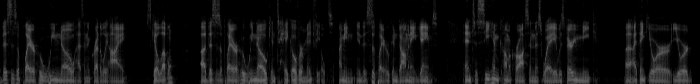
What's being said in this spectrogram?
this is a player who we know has an incredibly high skill level. Uh, this is a player who we know can take over midfields. I mean, this is a player who can dominate games, and to see him come across in this way, it was very meek. Uh, I think your your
